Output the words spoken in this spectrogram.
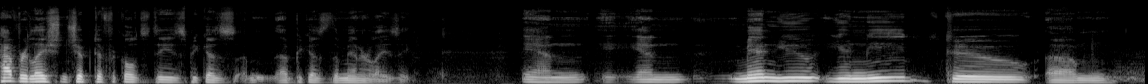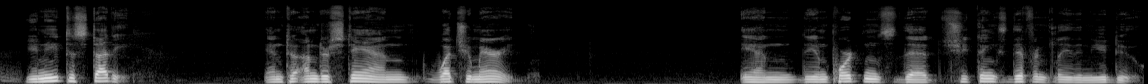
have relationship difficulties because um, uh, because the men are lazy, and and men you you need to um, you need to study and to understand what you married. And the importance that she thinks differently than you do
